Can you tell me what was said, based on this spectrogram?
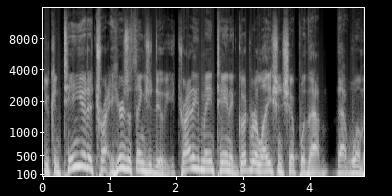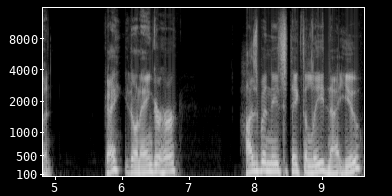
You continue to try. Here's the things you do. You try to maintain a good relationship with that that woman. Okay, you don't anger her. Husband needs to take the lead, not you.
